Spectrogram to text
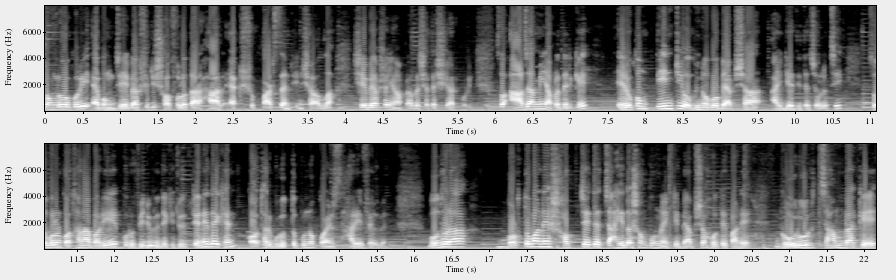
সংগ্রহ করি এবং যে ব্যবসাটি সফলতার হার একশো পার্সেন্ট ইনশাআল্লাহ, সেই ব্যবসায় আমি আপনাদের সাথে শেয়ার করি। সো আজ আমি আপনাদেরকে এরকম তিনটি অভিনব ব্যবসা আইডিয়া দিতে চলেছি। সো বলুন কথা না বাড়িয়ে পুরো ভিডিওটি দেখি যদি টেনে দেখেন, কথার গুরুত্বপূর্ণ পয়েন্টস হারিয়ে ফেলবেন। বন্ধুরা বর্তমানে সবচাইতে চাহিদা সম্পূর্ণ একটি ব্যবসা হতে পারে গরুর চামড়াকে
